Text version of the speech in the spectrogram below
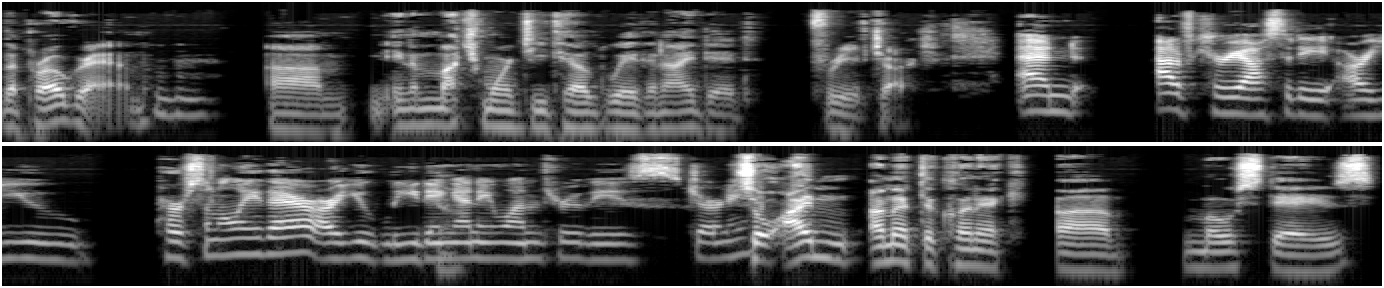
the program, Mhm. um, in a much more detailed way than I did free of charge. And out of curiosity, are you personally there? Are you leading anyone through these journeys? So I'm I'm at the clinic uh, most days.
